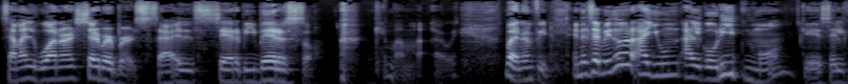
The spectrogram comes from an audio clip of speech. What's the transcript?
se llama el Warner Serververse, o sea, el serviverso. Qué mamada, güey. Bueno, en fin, en el servidor hay un algoritmo que es el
